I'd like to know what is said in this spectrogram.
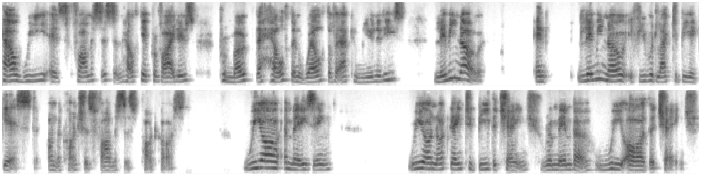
how we as pharmacists and healthcare providers promote the health and wealth of our communities, let me know. And let me know if you would like to be a guest on the Conscious Pharmacist podcast. We are amazing. We are not going to be the change. Remember, we are the change.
